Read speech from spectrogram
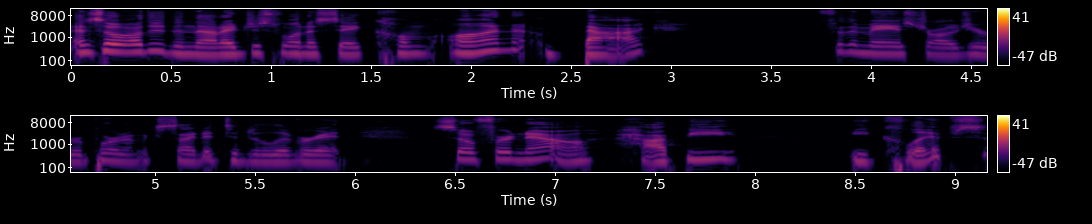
And so, other than that, I just want to say, come on back for the May astrology report. I'm excited to deliver it. So, for now, happy eclipse,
